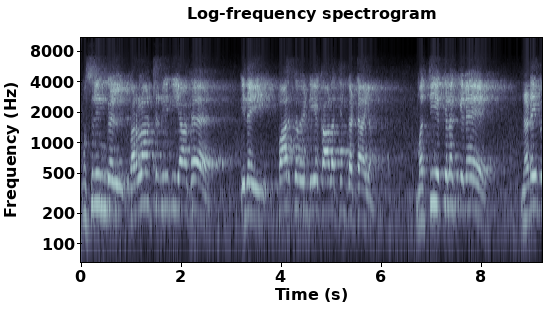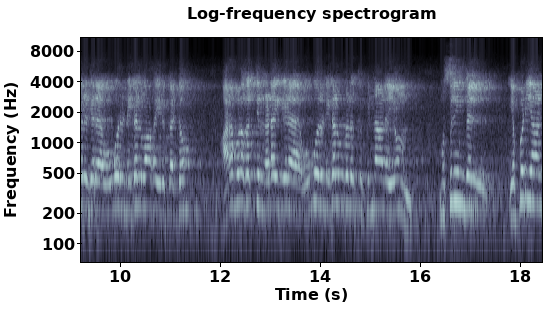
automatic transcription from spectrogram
முஸ்லிம்கள் வரலாற்று ரீதியாக இதை பார்க்க வேண்டிய காலத்தின் கட்டாயம். மத்திய கிழக்கிலே நடைபெறுகிற ஒவ்வொரு நிகழ்வாக இருக்கட்டும் அரபுலகத்தில் நடைகிற ஒவ்வொரு நிகழ்வுகளுக்கு பின்னாலேயும் முஸ்லிம்கள் எப்படியான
